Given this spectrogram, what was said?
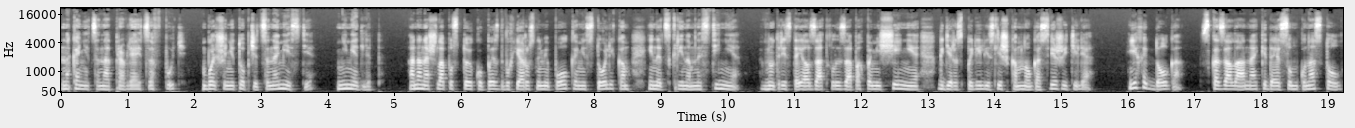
Наконец она отправляется в путь. Больше не топчется на месте. Не медлит. Она нашла пустое купе с двухъярусными полками, столиком и нетскрином на стене. Внутри стоял затхлый запах помещения, где распылили слишком много освежителя. Ехать долго сказала она, кидая сумку на стол.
